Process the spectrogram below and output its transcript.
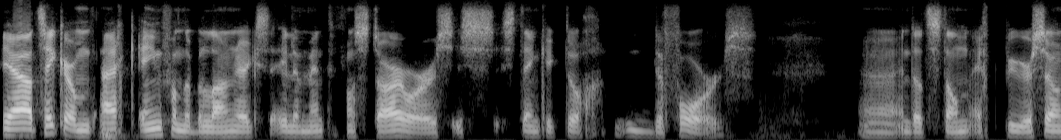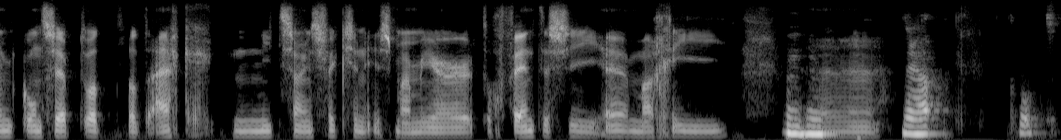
Ja, zeker omdat eigenlijk een van de belangrijkste elementen van Star Wars is, is denk ik toch de Force. Uh, en dat is dan echt puur zo'n concept wat, wat eigenlijk niet science fiction is, maar meer toch fantasy, hè, magie. Mm -hmm. uh... Ja, klopt.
